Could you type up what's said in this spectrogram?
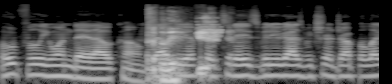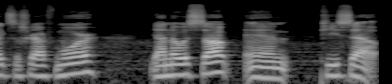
hopefully one day that'll come. That'll be it for today's video, guys. Make sure to drop a like, subscribe for more. Y'all know what's up, and peace out.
